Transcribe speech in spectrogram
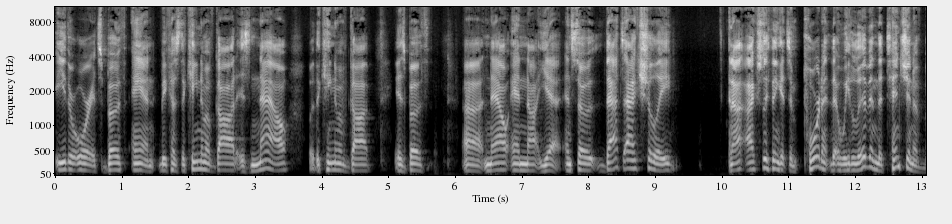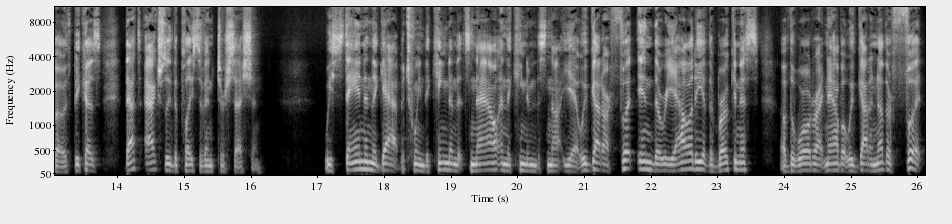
either or, it's both and because the kingdom of God is now, but the kingdom of God is both uh, now and not yet. And so that's actually, and I actually think it's important that we live in the tension of both because that's actually the place of intercession we stand in the gap between the kingdom that's now and the kingdom that's not yet. We've got our foot in the reality of the brokenness of the world right now, but we've got another foot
